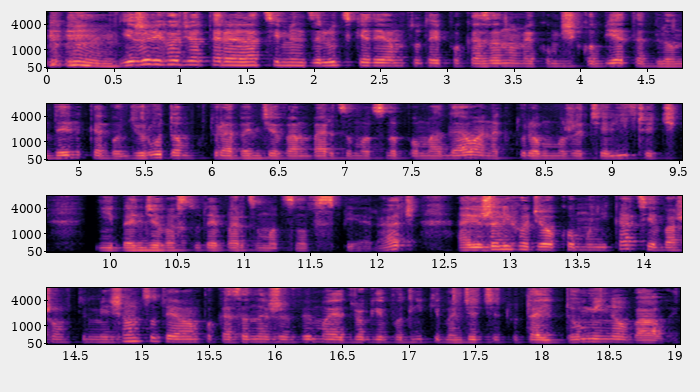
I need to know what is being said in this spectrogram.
Jeżeli chodzi o te relacje międzyludzkie, to ja mam tutaj pokazaną jakąś kobietę, blondynkę bądź rudą, która będzie Wam bardzo mocno pomagała, na którą możecie liczyć i będzie Was tutaj bardzo mocno wspierać. A jeżeli chodzi o komunikację Waszą w tym miesiącu, to ja mam pokazane, że Wy, moje drogie wodniki, będziecie tutaj dominowały.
